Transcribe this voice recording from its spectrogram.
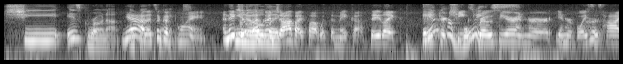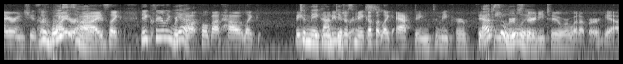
she is grown up. yeah, that that's a good point. And they You know, a good like- job, I thought, with the makeup. They like make And her, her cheeks voice. rosier and her and her voice Her- is higher and she has like wider eyes. Like they clearly were Yeah. thoughtful about how like they, To make not even just makeup, but like acting to make her fifteen Absolutely. versus thirty two or whatever. Yeah.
